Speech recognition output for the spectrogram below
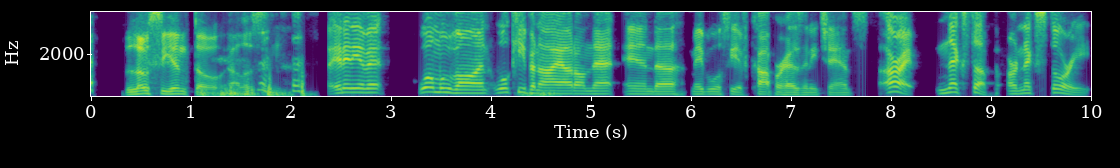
Lo siento, Allison. In any event, we'll move on. We'll keep an eye out on that, and uh, maybe we'll see if Copper has any chance. All right. Next up, our next story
